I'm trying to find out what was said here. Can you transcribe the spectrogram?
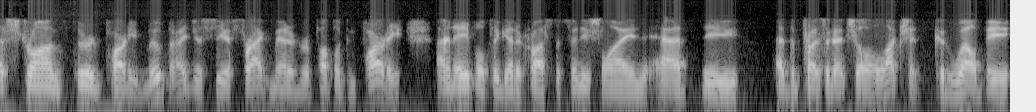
a strong third party movement. I just see a fragmented Republican Party unable to get across the finish line at the at the presidential election. Could well be.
